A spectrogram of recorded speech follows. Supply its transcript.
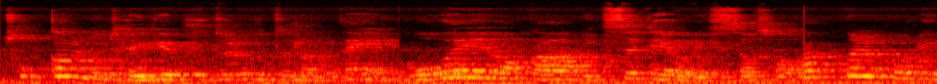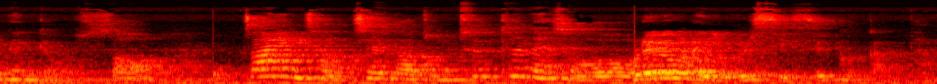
촉감도 되게 부들부들한데 모헤어가 믹스되어 있어서 까끌거리는 게 없어. 짜임 자체가 좀 튼튼해서 오래오래 입을 수 있을 것 같아.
